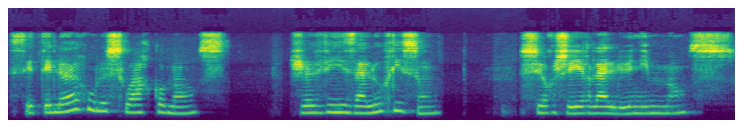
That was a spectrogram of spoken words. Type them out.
C'était l'heure où le soir commence. Je vis à l'horizon surgir la lune immense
